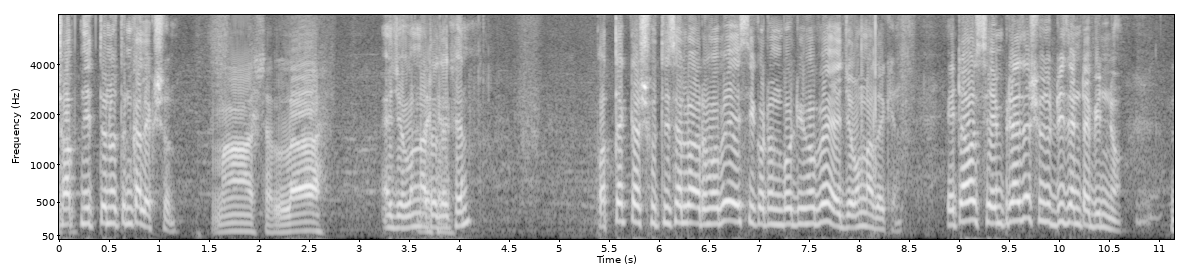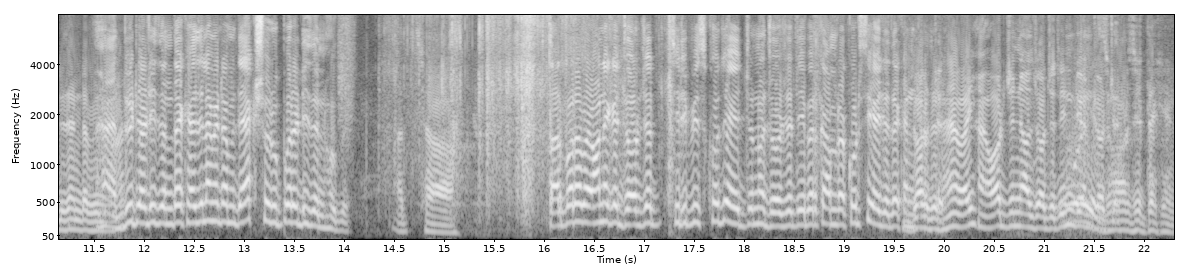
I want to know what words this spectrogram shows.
সব নিত্য নতুন কালেকশন মাশাআল্লাহ। এই যে ওন্নাটা দেখেন। দেখেন। প্রত্যেকটা সুতি সালোয়ার হবে এসি কটন বডি হবে এই যে ওন্না দেখেন। এটাও সেম প্রাইসে শুধু ডিজাইনটা ভিন্ন। ডিজাইনটা ভিন্ন, হ্যাঁ? দুইটা ডিজাইন দেখাই দিলাম এটার মধ্যে একশোর উপরে ডিজাইন হবে। আচ্ছা। তারপরে ভাই অনেকে জর্জেট থ্রি পিস খোঁজে এর জন্য জর্জেট এবার আমরা করছি এই যে দেখেন জর্জেট, হ্যাঁ ভাই। হ্যাঁ original georgette Indian georgette georgette দেখেন।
